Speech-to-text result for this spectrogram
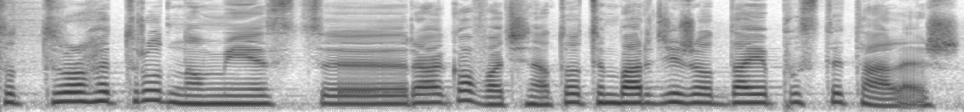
to trochę trudno mi jest y, reagować na to, tym bardziej, że oddaję pusty talerz.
